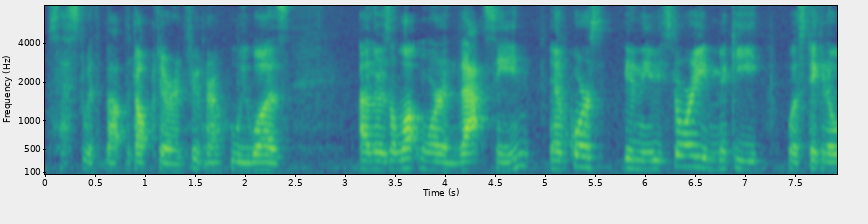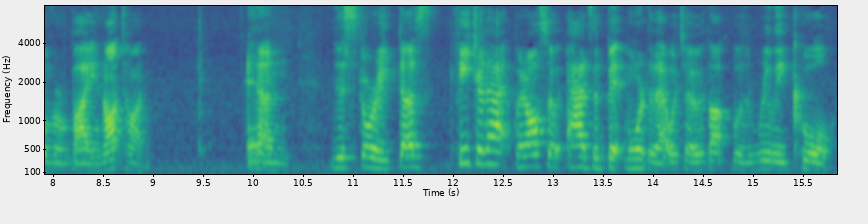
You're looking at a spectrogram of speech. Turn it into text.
obsessed with about the Doctor and figuring out who he was. And there's a lot more in that scene. And of course, in the story, Mickey was taken over by an Auton. And this story does feature that, but also adds a bit more to that, which I thought was really cool.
